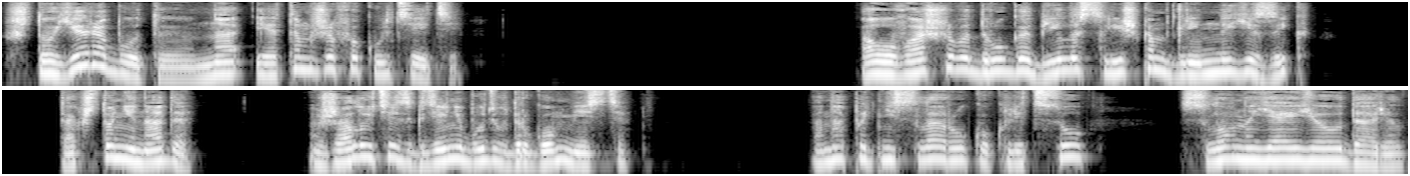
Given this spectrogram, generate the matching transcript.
что я работаю на этом же факультете. А у вашего друга Билла слишком длинный язык, так что не надо. Жалуйтесь где-нибудь в другом месте. Она поднесла руку к лицу, словно я ее ударил.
